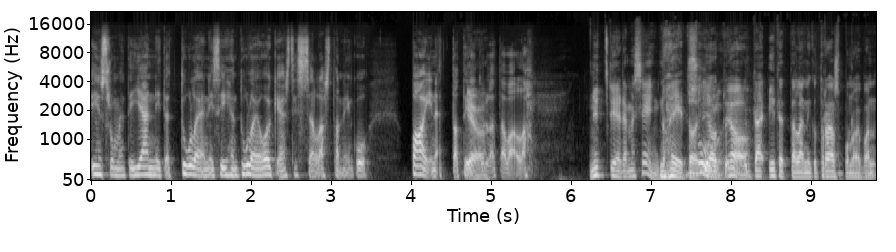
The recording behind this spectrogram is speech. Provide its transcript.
instrumentin jännite tulee, niin siihen tulee oikeasti sellaista niin kuin painetta tietyllä Joo. tavalla. Nyt tiedämme senkin. No hei, toi, Sul, joo, joo. itse tällä niin transponoivan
